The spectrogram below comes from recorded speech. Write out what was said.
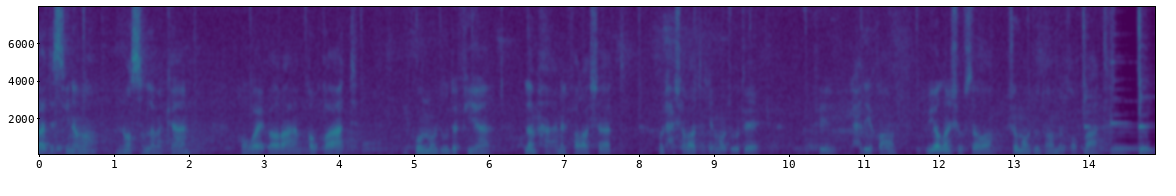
بعد السينما نوصل لمكان هو عبارة عن قوقعات يكون موجودة فيها لمحة عن الفراشات والحشرات اللي موجودة في الحديقة هون. ويلا نشوف سوا شو موجود هون بالقوقعات.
